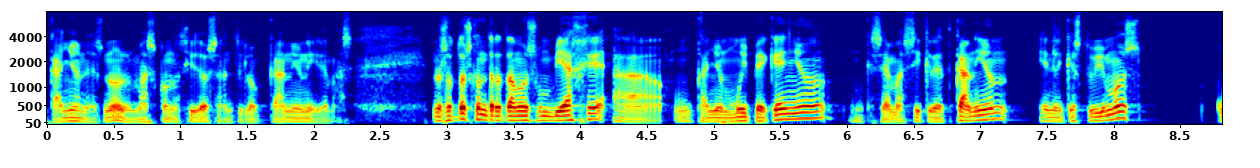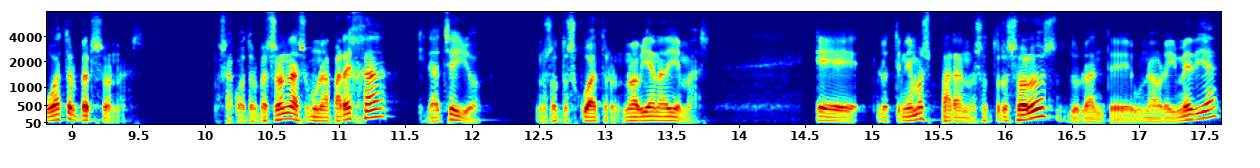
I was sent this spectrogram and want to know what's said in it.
cañones, ¿no? los más conocidos, Antelope Canyon y demás. Nosotros contratamos un viaje a un cañón muy pequeño que se llama Secret Canyon, en el que estuvimos cuatro personas. O sea, cuatro personas, una pareja, Irache y yo. Nosotros cuatro, no había nadie más. Eh, lo teníamos para nosotros solos durante una hora y media.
